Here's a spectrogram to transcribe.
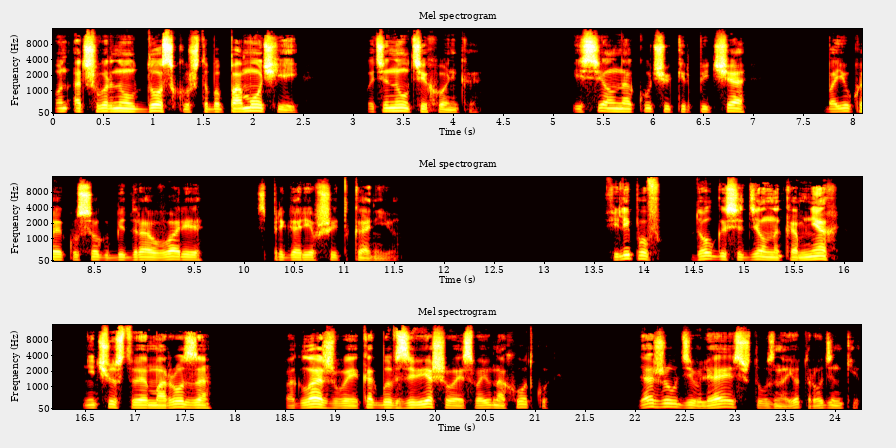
он отшвырнул доску, чтобы помочь ей, потянул тихонько и сел на кучу кирпича, баюкая кусок бедра Вари с пригоревшей тканью. Филиппов долго сидел на камнях, не чувствуя мороза, поглаживая, как бы взвешивая свою находку — даже удивляясь, что узнает родинки.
